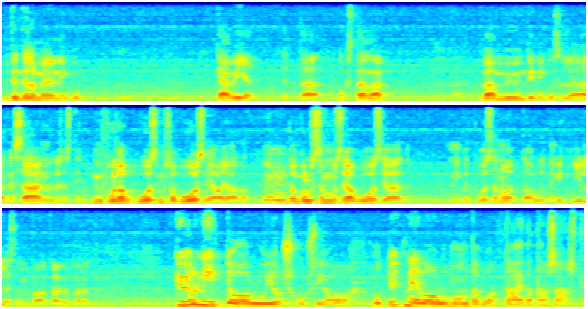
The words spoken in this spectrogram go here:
miten teillä menee niin kävijät, että onko täällä hyvä myynti niin kuin aika säännöllisesti? Niin kuin puhutaan vuosia, vuosia ajanut. Mm. Onko ollut sellaisia vuosia, niin kuin, että voi sanoa, että on ollut jotenkin hiljaisempaa tai jotain? Kyllä niitä on ollut joskus, joo. Mutta nyt meillä on ollut monta vuotta aika tasasta.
